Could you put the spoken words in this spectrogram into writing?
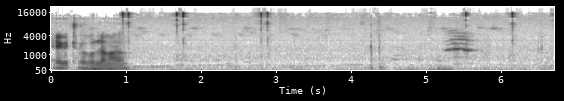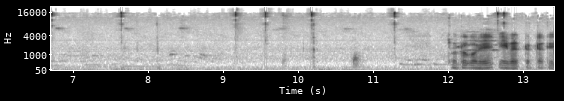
এটাকে ছোটো করলাম আরও। ছোট করে এই ভেক্টরটাকে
